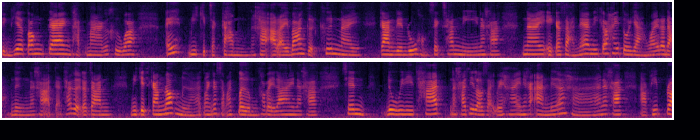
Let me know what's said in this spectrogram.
สิ่งที่จะต้องแจ้งถัดมาก็คือว่า เอ๊ะ มีกิจกรรมนะคะ อะไรบ้างเกิดขึ้นใน การเรียนรู้ของเซกชันนี้นะคะ ในเอกสารแนบนี้ก็ให้ตัวอย่างไว้ระดับหนึ่งนะคะ แต่ถ้าเกิดอาจารย์มีกิจกรรมนอกเหนืออาจารย์ก็สามารถเติมเข้าไปได้นะคะ เช่นดูวิดีทัศน์นะคะที่เราใส่ไว้ให้นะคะอ่านเนื้อหานะคะอภิปร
